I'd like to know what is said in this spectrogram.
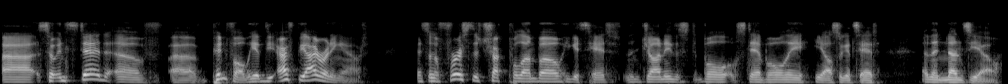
Uh, so instead of uh, pinfall, we have the FBI running out. And so first there's Chuck Palumbo, he gets hit. And then Johnny the bull Stamboli, he also gets hit. And then Nunzio.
